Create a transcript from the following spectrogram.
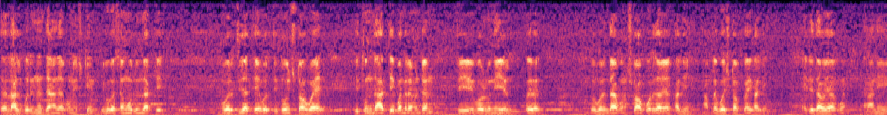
तर लालपरीनंच जाणार आहे आपण एस टी. ती बघा समोरून जाते. वरती जाते. वरती दोन स्टॉप आहेत. इथून दहा ते पंधरा मिनिटां ती वळून येईल. परत तोपर्यंत आपण स्टॉपवर जाऊया खाली. आपला बस स्टॉप आहे खाली. इथे जाऊया आपण. आणि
